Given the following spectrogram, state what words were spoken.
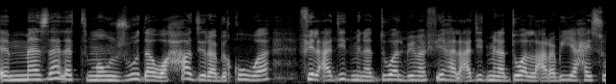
ما زالت موجودة وحاضرة بقوة في العديد من الدول بما فيها العديد من الدول العربية حيث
